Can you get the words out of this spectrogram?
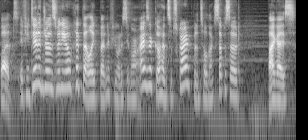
But if you did enjoy this video, hit that like button if you want to see more Isaac. Go ahead and subscribe. But until next episode, bye guys.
